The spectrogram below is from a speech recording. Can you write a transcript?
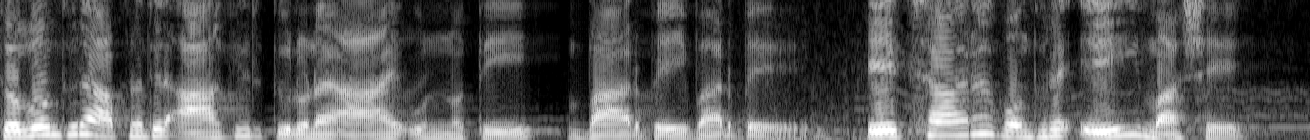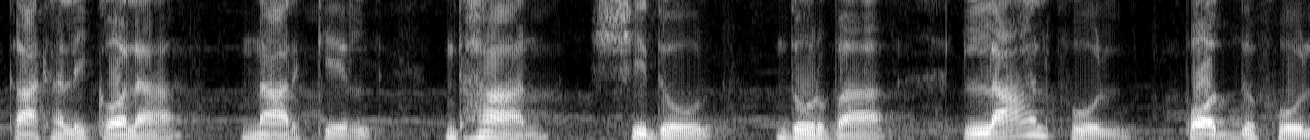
তো বন্ধুরা, আপনাদের আগের তুলনায় আয় উন্নতি বাড়বেই বাড়বে। এছাড়া বন্ধুরা, এই মাসে কাঁঠালি কলা, নারকেল, ধান, সিঁদুর, দোরবা, লাল ফুল, পদ্ম ফুল,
